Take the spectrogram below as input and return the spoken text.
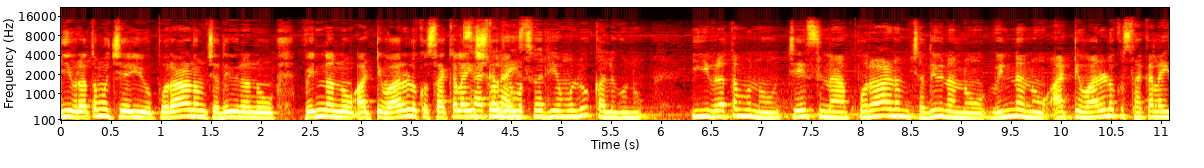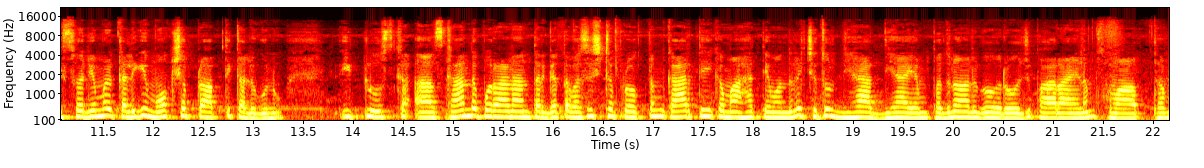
ఈ వ్రతము చేయు పురాణం చదివినను విన్నను అట్టి వారులకు సకల ఐశ్వర్యములు కలుగును. ఈ వ్రతమును చేసిన పురాణం చదివినను విన్నను అట్టి వారులకు సకల ఐశ్వర్యములు కలిగి మోక్ష ప్రాప్తి కలుగును. ఇట్లు స్కాంద పురాణాంతర్గత వశిష్ఠ ప్రోక్తం కార్తీక మాహత్యమందుల చతుర్థ్యాధ్యాయం పద్నాలుగో రోజు పారాయణం సమాప్తం.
